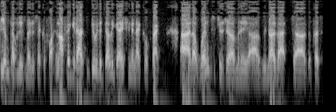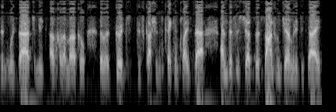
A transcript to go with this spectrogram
BMW has made a sacrifice, and I think it has to do with the delegation, in actual fact, uh, that went to Germany. Uh, we know that uh, the president was there to meet Angela Merkel. There were good discussions taking place there, and this is just a sign from Germany to say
